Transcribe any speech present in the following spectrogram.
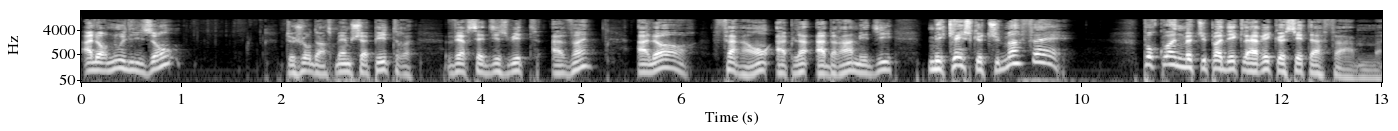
Alors nous lisons, toujours dans ce même chapitre, versets 18 à 20, alors Pharaon appela Abraham et dit, Mais qu'est-ce que tu m'as fait? Pourquoi ne m'as-tu pas déclaré que c'est ta femme?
